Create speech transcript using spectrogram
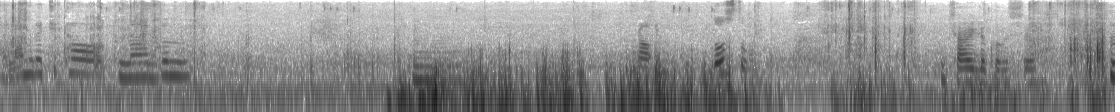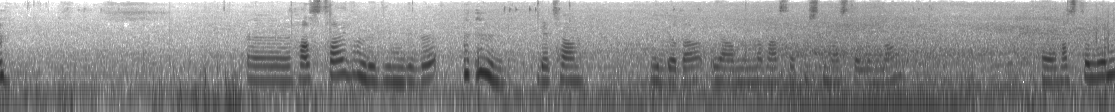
Selam Rakita, günaydın. Hmm. Ya, dostum. Hikayeyle konuşuyor. Ee, hastaydım dediğim gibi. Geçen videoda uyandığımda bahsetmiştim hastalığımdan. Ee, hastalığım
